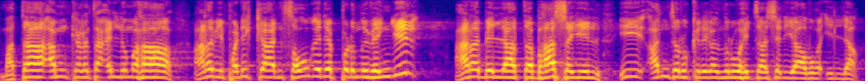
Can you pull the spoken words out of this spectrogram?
മതാ അംകണ തഅല്ലുമഹ. അറബി പഠിക്കാൻ സൗകര്യപ്പെടുന്നുവെങ്കിൽ അറബി ഇല്ലാത്ത ഭാഷയിൽ ഈ അഞ്ച് റുക്കിനുകൾ നിർവഹിച്ചാൽ ശരിയാവുക ഇല്ല ഫഇല്ലം യുംകിൻ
